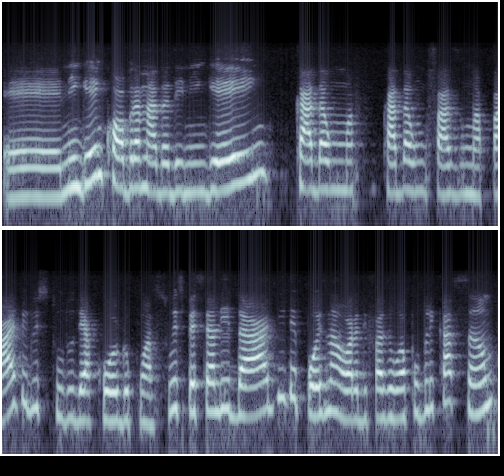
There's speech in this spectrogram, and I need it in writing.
é, ninguém cobra nada de ninguém, cada, uma, cada um faz uma parte do estudo de acordo com a sua especialidade e depois, na hora de fazer uma publicação,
